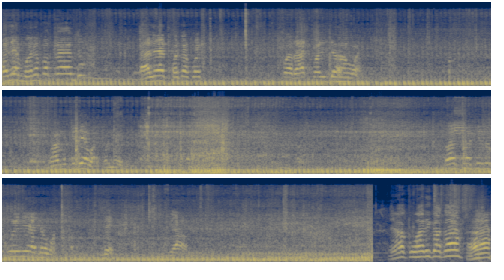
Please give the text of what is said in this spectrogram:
અલે મને પકડાય તો. હાલે ફટાફટ. પર રાત પડી જવા હોય. વા મૂકી દેવા તમને બસ પછી તો કોઈ નહીં યાદ લે જાઓ હે કાકા હા?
